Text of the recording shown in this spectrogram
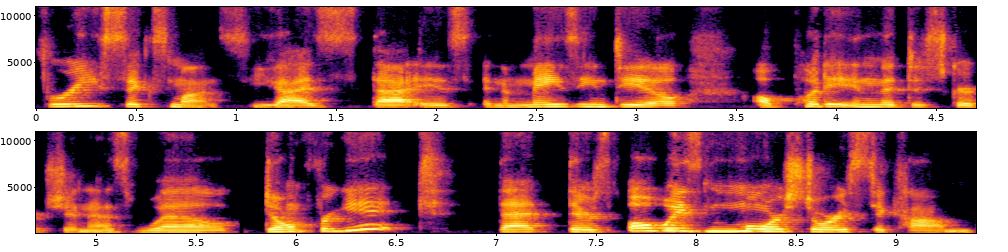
Free six months. You guys, that is an amazing deal. I'll put it in the description as well. Don't forget that there's always more stories to come.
